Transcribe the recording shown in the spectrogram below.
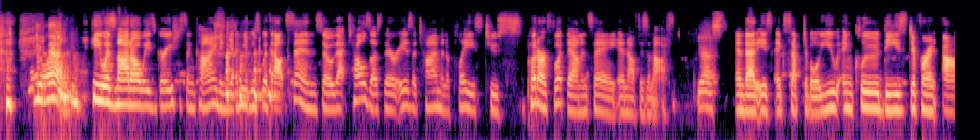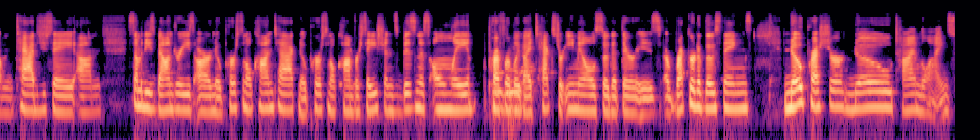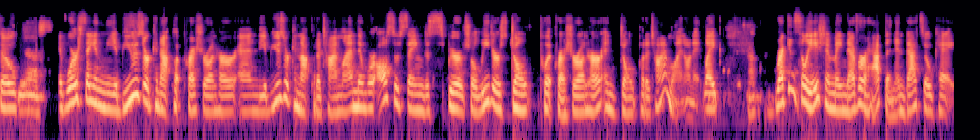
Amen. he was not always gracious and kind, and yet he was without sin. So that tells us there is a time and a place to put our foot down and say, enough is enough. Yes. and that is acceptable. You include these different um, tabs. You say um, some of these boundaries are no personal contact, no personal conversations, business only, preferably mm-hmm. by text or email so that there is a record of those things. No pressure, no timeline. So Yes. if we're saying the abuser cannot put pressure on her and the abuser cannot put a timeline, then we're also saying the spiritual leaders don't put pressure on her and don't put a timeline on it. Like Exactly. reconciliation may never happen, and that's okay.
